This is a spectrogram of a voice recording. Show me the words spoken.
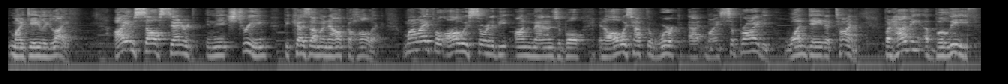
my daily life. I am self-centered in the extreme because I'm an alcoholic. My life will always sort of be unmanageable and I'll always have to work at my sobriety one day at a time. But having a belief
